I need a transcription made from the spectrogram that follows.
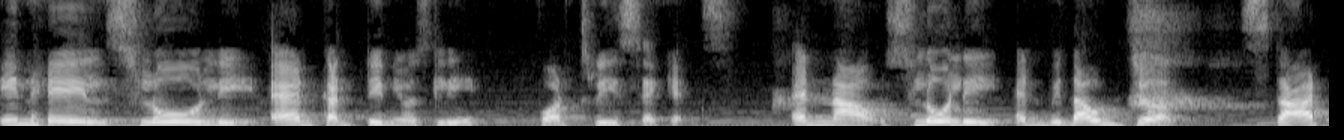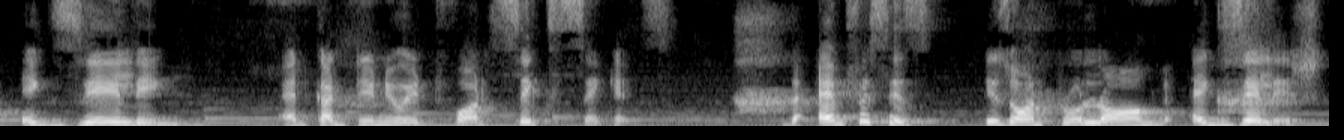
Inhale slowly and continuously for 3 seconds. And now, slowly and without jerk, start exhaling and continue it for 6 seconds. The emphasis is on prolonged exhalation.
